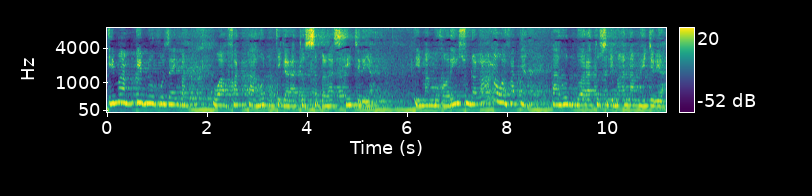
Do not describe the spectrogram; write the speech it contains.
Imam Ibnu Huzaimah wafat tahun 311 Hijriah. Imam Bukhari sudah lama wafatnya tahun 256 Hijriah.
